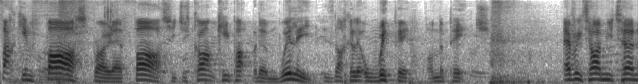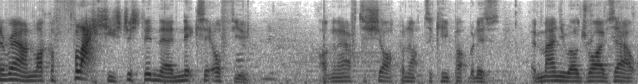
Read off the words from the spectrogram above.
fucking fast, bro. They're fast. You just can't keep up with them. Willy is like a little whippet on the pitch. Every time you turn around, like a flash, he's just in there, nicks it off you. I'm going to have to sharpen up to keep up with this. Emmanuel drives out,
